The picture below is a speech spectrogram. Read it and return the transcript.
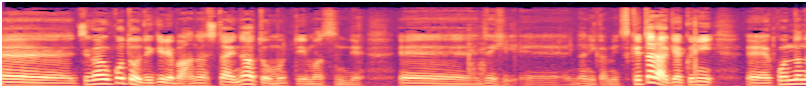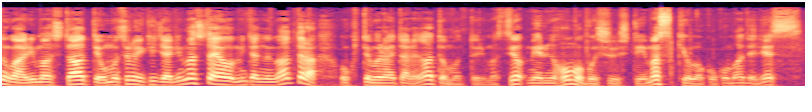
えー、違うことをできれば話したいなと思っていますんで、えー、ぜひ、えー、何か見つけたら逆に、えー、こんなのがありましたって面白い記事ありましたよみたいなのがあったら送ってもらえたらなと思っておりますよ。メールの方も募集しています。今日はここまでです。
